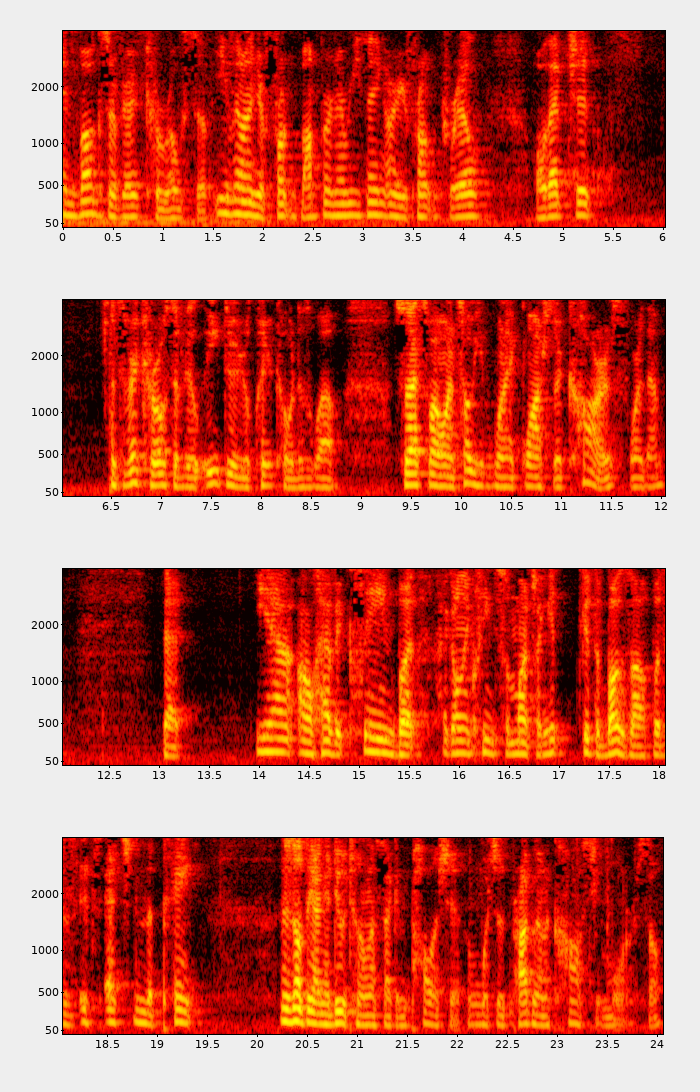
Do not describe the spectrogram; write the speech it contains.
And bugs are very corrosive. Even on your front bumper and everything, or your front grill, all that shit. It's very corrosive. It'll eat through your clear coat as well. So that's why I want to tell people when I wash their cars for them that yeah, I'll have it clean, but I can only clean so much. I can get, get the bugs off, but it's, it's etched in the paint. There's nothing I can do to it unless I can polish it, which is probably going to cost you more. So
